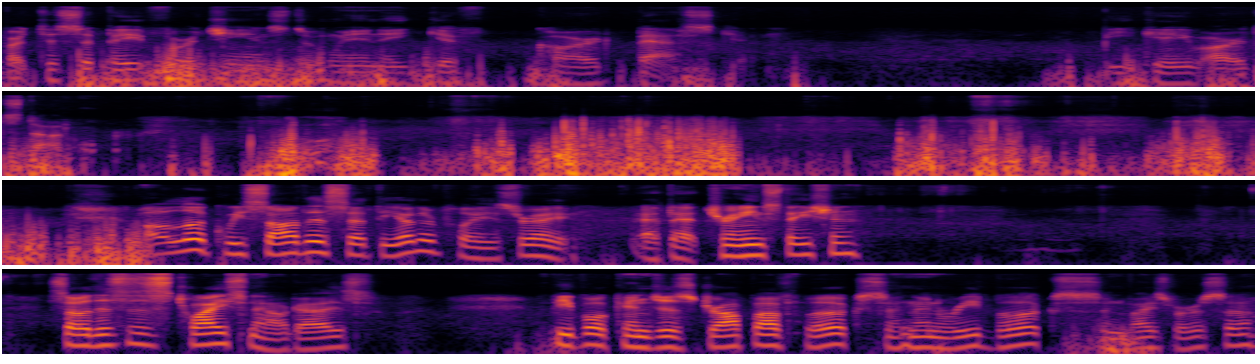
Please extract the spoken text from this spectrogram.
Participate for a chance to win a gift card basket. beecavearts.org. Cool. Oh, look, we saw this at the other place, right? At that train station. So this is twice now, guys. People can just drop off books and then read books and vice versa.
